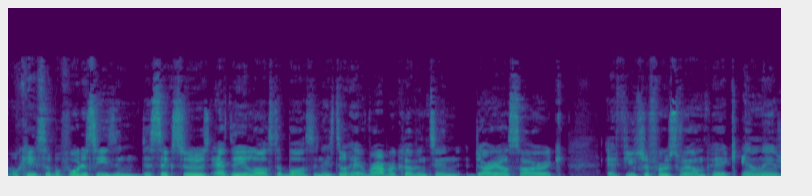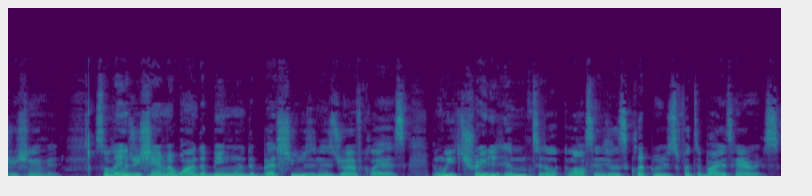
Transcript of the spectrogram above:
Okay, so before the season, the Sixers, after they lost to Boston, they still had Robert Covington, Dario Saric, a future first round pick, and Landry Shamet. So Landry Shamet wound up being one of the best shooters in his draft class, and we traded him to the Los Angeles Clippers for Tobias Harris.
